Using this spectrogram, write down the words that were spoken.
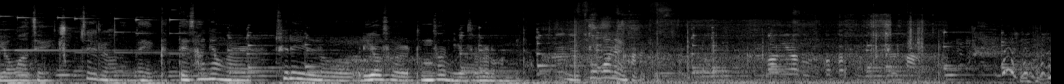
영화제 축제를 하는데 그때 상영할 트레일러 리허설 동선 리허설 하러 갑니다. 이제 초반에 그랬고 그렇게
